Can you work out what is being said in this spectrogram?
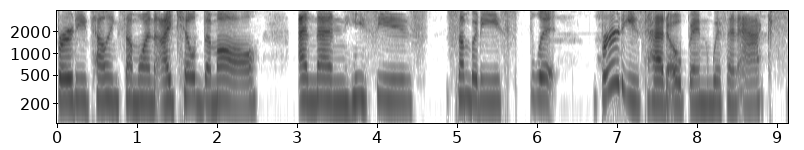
Berti telling someone, I killed them all. And then he sees somebody split Berti's head open with an axe,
